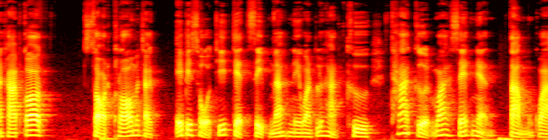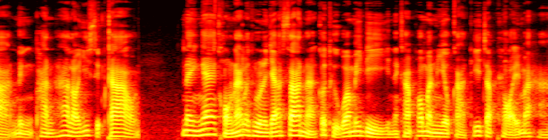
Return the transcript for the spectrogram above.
นะครับก็สอดคล้องมาจาก episode ที่ 70 นะ ในวันพฤหัสคือ ถ้าเกิดว่าเซตเนี่ย ต่ำกว่า 1,529 ในแง่ของนักลงทุนระยะสั้นนะก็ถือว่าไม่ดีนะครับเพราะมันมีโอกาสที่จะพลอยมาหา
